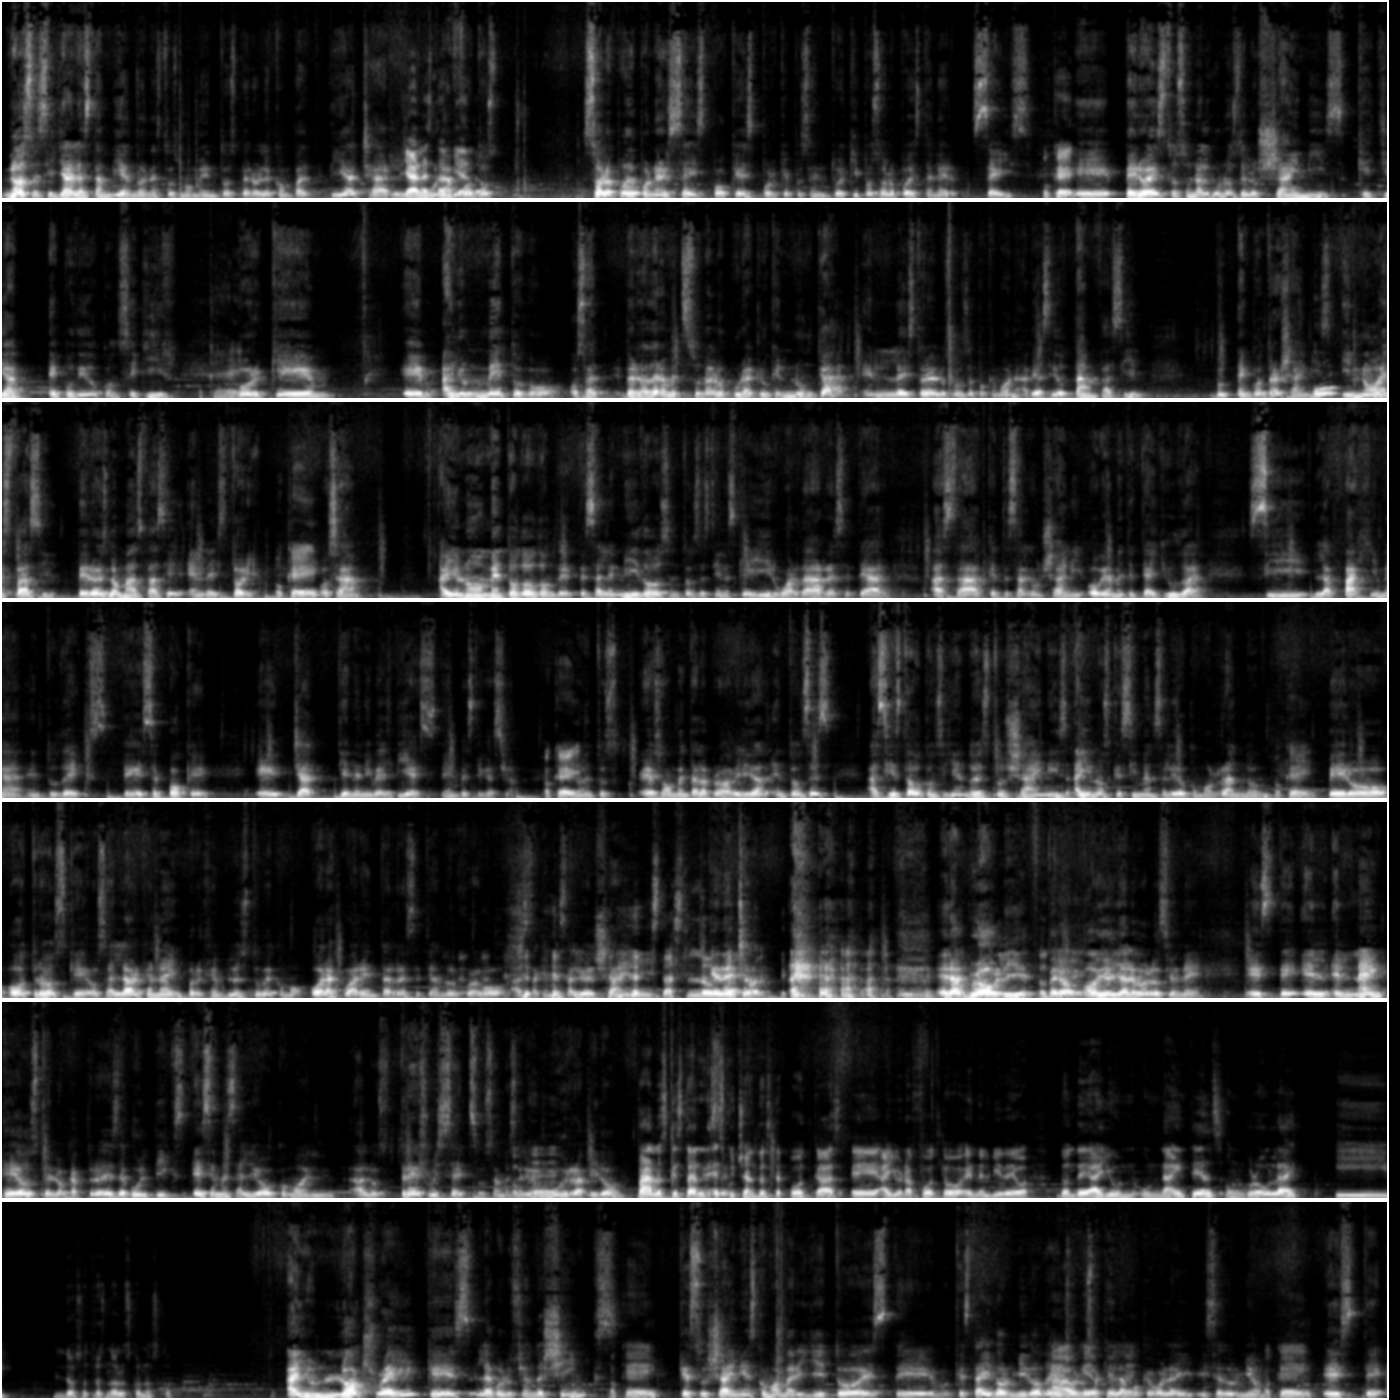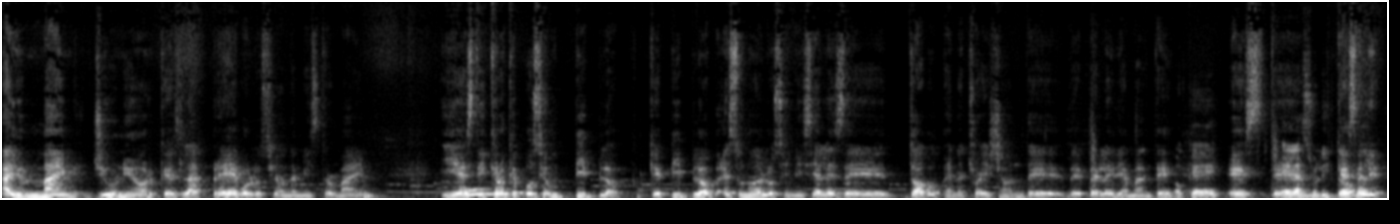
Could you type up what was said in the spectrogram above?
No sé si ya la están viendo en estos momentos, pero le compartí a Charlie Ya la están una viendo. foto. Solo puede poner seis pokés porque pues en tu equipo solo puedes tener seis. Ok. Eh, pero estos son algunos de los shinies que ya he podido conseguir. ok. Porque eh, hay un método, o sea, verdaderamente es una locura. Creo que nunca en la historia de los juegos de Pokémon había sido tan fácil encontrar shinies. Uh. Y no es fácil, pero es lo más fácil en la historia. Ok. O sea, hay un nuevo método donde te salen nidos, entonces tienes que ir, guardar, resetear hasta que te salga un shiny. Obviamente te ayuda si la página en tu Dex de ese Poké eh, ya tiene nivel 10 de investigación. Ok. ¿no? Entonces eso aumenta la probabilidad. Entonces así he estado consiguiendo estos shinies. Hay unos que sí me han salido como random. Ok. Pero otros que, o sea, el Arcanine, por ejemplo, estuve como hora 40 reseteando el juego hasta que me salió el Shiny. Estás loco. que de hecho era Growlithe, pero obvio ya lo evolucioné. Este, el, el Ninetales, que lo capturé desde Bullpix, ese me salió como en, a los tres resets, o sea, me salió muy rápido. Para los que están Este. escuchando este podcast, eh, hay una foto en el video donde hay un, un Ninetales, un Growlite y los otros no los conozco. Hay un Luxray, que es la evolución de Shinx. Ok. que su shiny es como amarillito, este, que está ahí dormido, de Ah, hecho ok, lo saqué ok, de ok. la Pokébola y, y se durmió. Ok. Este, hay un Mime Junior, que es la pre-evolución de Mr. Mime. Y este, y Oh. creo que puse un Piplup, que Piplup es uno de los iniciales de Double Penetration, de, de Perla y Diamante. Ok. Este, ¿El azulito? que es el,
